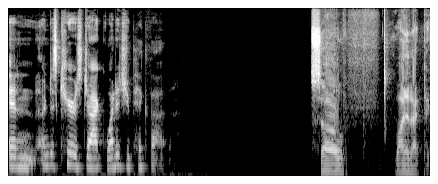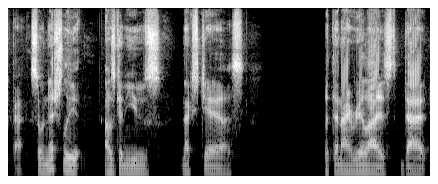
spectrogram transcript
And I'm just curious, Jack, why did you pick that? So, why did I pick that? So initially, I was going to use Next.js, but then I realized that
